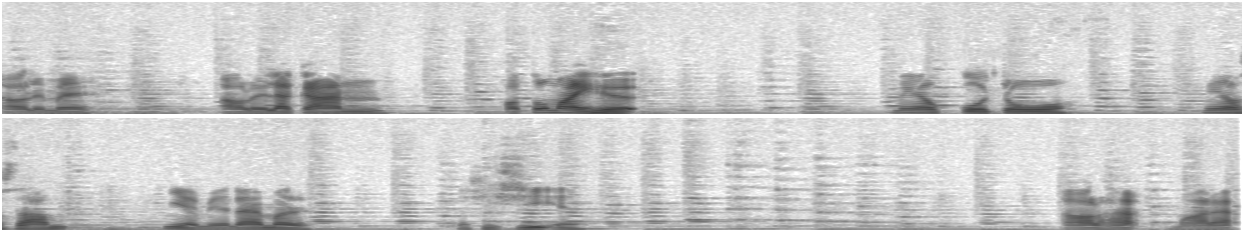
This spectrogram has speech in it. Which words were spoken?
เอาเลยไหมเอาเลยละกัน ขอตัวใหม่เถอะ ไม่เอาโกโจ ไม่เอาซ้ำเนี่ยเมียได้มาเลยซาชิชิเนี่ยเอาละฮะ มาแล้ว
